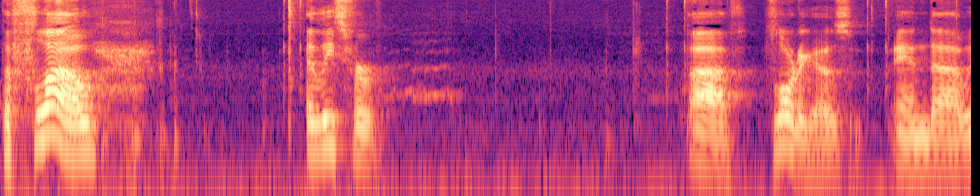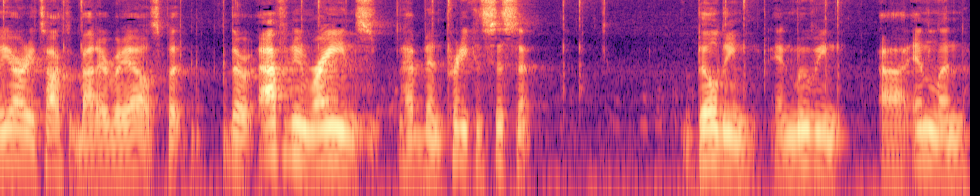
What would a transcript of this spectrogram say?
the flow, at least for uh, Florida goes, and uh, we already talked about everybody else, but the afternoon rains have been pretty consistent, building and moving uh, inland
